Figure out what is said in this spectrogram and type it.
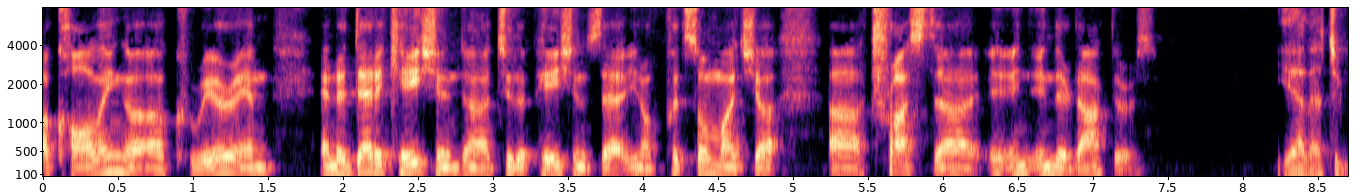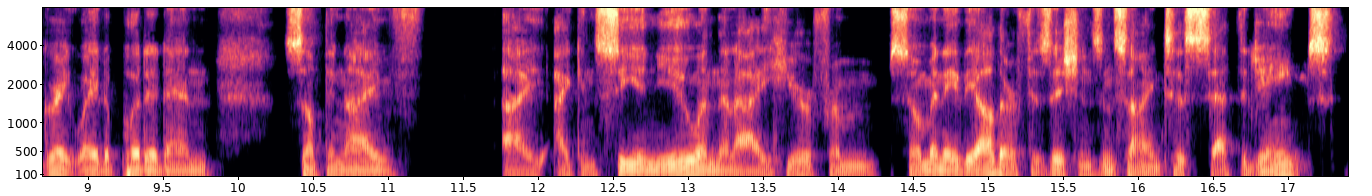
a calling a, a career and and a dedication uh, to the patients that you know put so much uh, uh, trust uh, in in their doctors. Yeah, that's a great way to put it, and something I've I, I can see in you and that I hear from so many of the other physicians and scientists at the James.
